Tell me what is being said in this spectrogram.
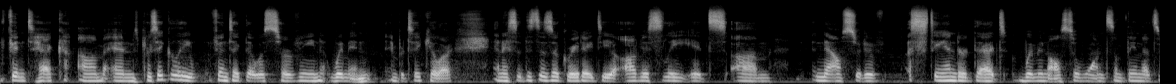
fintech, um, and particularly fintech that was serving women in particular. And I said, this is a great idea. Obviously, it's um, now sort of standard that women also want something that's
